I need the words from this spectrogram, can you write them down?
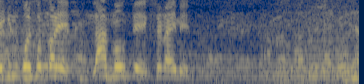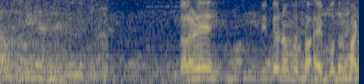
এই কিন্তু গোল শোধ করে লাস্ট মুহূর্তে এক্সট্রা টাইমে দলের দ্বিতীয় নম্বর প্রথম শট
